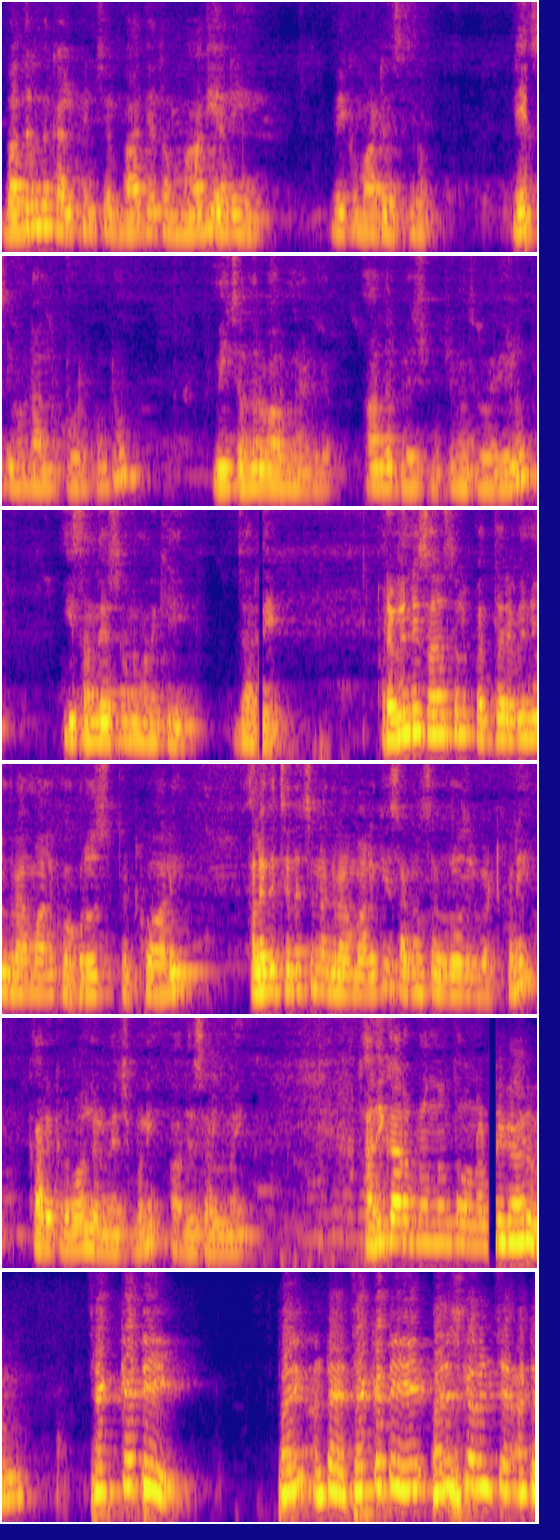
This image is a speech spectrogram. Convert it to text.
భద్రత కల్పించే బాధ్యత మాది అని మీకు మాట ఇస్తున్నాం. దేశం ఉండాలని కోరుకుంటూ మీ చంద్రబాబు నాయుడు గారు ఆంధ్రప్రదేశ్ ముఖ్యమంత్రి వర్యులు ఈ సందేశాన్ని మనకి జారీ రెవెన్యూ సంస్థలు పెద్ద రెవెన్యూ గ్రామాలకు ఒక రోజు పెట్టుకోవాలి. అలాగే చిన్న చిన్న గ్రామాలకి సగం సగం రోజులు పెట్టుకొని కార్యక్రమాలు నిర్వహించమని ఆదేశాలు ఉన్నాయి అధికార బృందంతో ఉన్నట్టు గారు చక్కటి పరి అంటే చక్కటి పరిష్కరించే అంటే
